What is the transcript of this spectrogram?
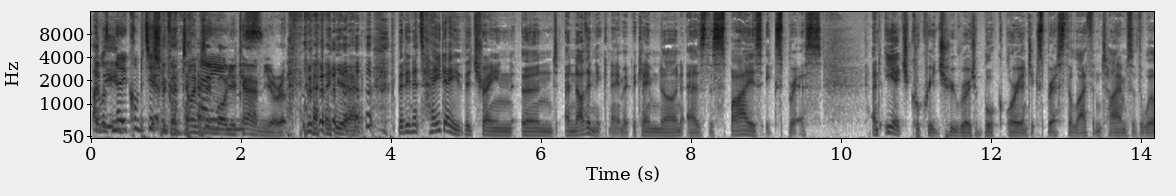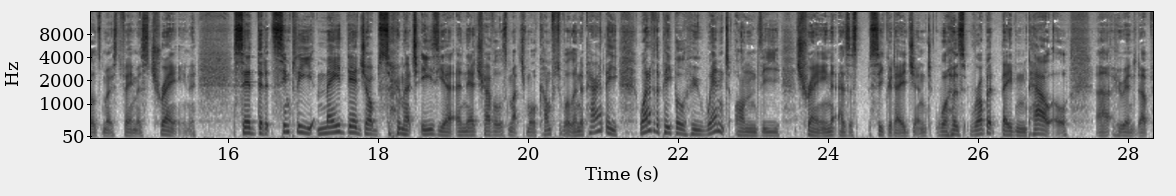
I was mean, no competition. Yeah, times in while you can, Europe. yeah. But in its heyday, the train earned another nickname. It became known as the Spies Express. And E.H. Cookridge, who wrote a book, Orient Express The Life and Times of the World's Most Famous Train, said that it simply made their job so much easier and their travels much more comfortable. And apparently, one of the people who went on the train as a secret agent was Robert Baden Powell, uh, who ended up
